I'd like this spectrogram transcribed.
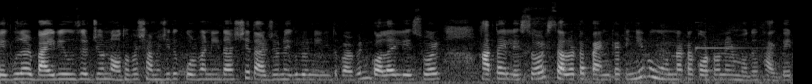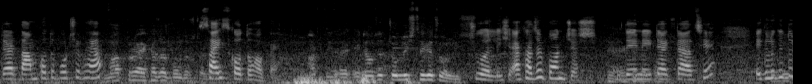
রেগুলার বাইরে ইউজের জন্য অথবা সামনে যদি কোরবানি ঈদ আসছে তার জন্য এগুলো নিয়ে নিতে পারবেন। গলায় লেস ওয়ার্ক হাতায় লেস ওয়ার্ক সালোয়ারটা প্যান্ট কাটিং এবং অন্যটা কটনের মধ্যে থাকবে। এটার দাম কত পড়ছে ভাইয়া? মাত্র এক সাইজ কত হবে? এটা হচ্ছে চল্লিশ থেকে চল্লিশ। চুয়াল্লিশ এক হাজার পঞ্চাশ। হ্যাঁ, দেন এটা একটা আছে। এগুলো কিন্তু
